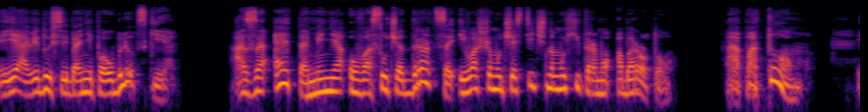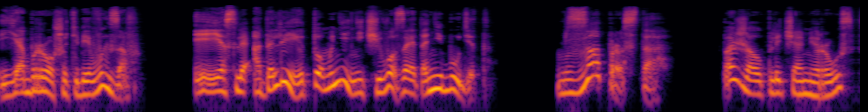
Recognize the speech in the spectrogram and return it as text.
Я веду себя не по-ублюдски, а за это меня у вас учат драться и вашему частичному хитрому обороту. А потом я брошу тебе вызов, и если одолею, то мне ничего за это не будет. Запросто. Пожал плечами Рус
